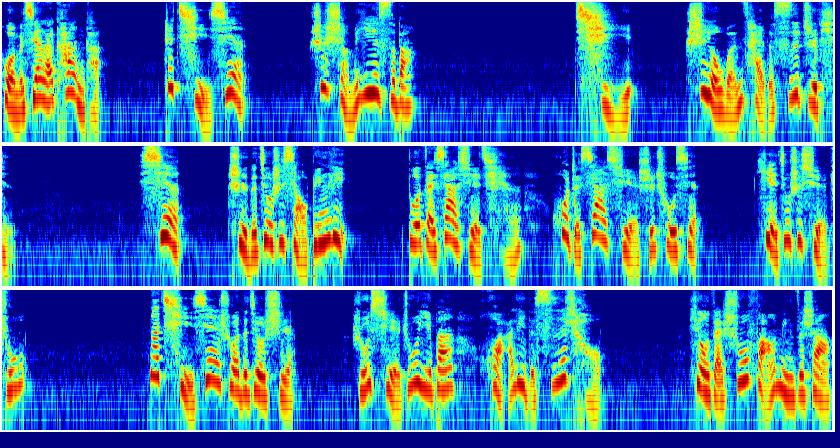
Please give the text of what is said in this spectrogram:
我们先来看看这启县是什么意思吧。起是有文采的丝织品，线指的就是小冰粒，多在下雪前或者下雪时出现，也就是雪珠。那起线说的就是如雪珠一般华丽的丝绸，用在书房名字上，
